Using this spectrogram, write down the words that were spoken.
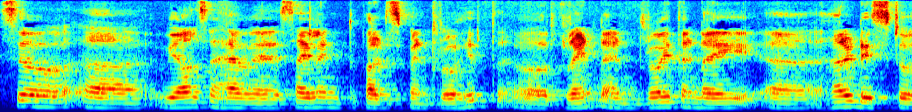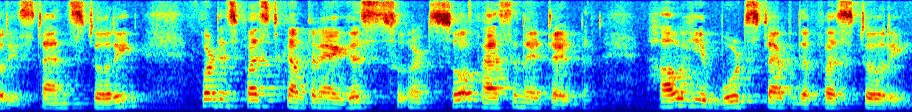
so uh, we also have a silent participant, Rohit, our friend, and Rohit and I uh, heard his story, Stan's story but his first company, I guess, got so fascinated how he bootstrapped the first story.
